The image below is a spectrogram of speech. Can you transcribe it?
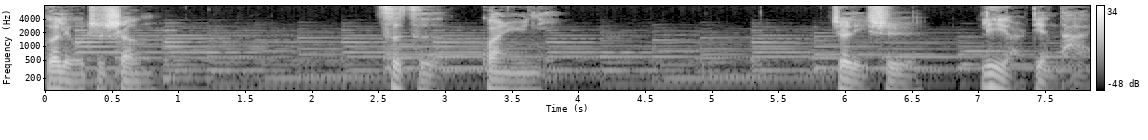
河流之声，次次关于你。这里是利尔电台。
